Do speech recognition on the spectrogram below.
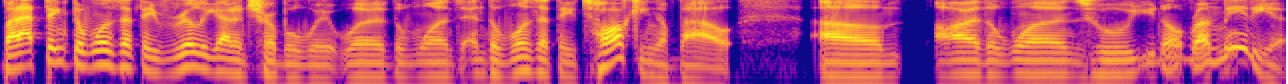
But I think the ones that they really got in trouble with were the ones, and the ones that they're talking about um, are the ones who you know run media.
